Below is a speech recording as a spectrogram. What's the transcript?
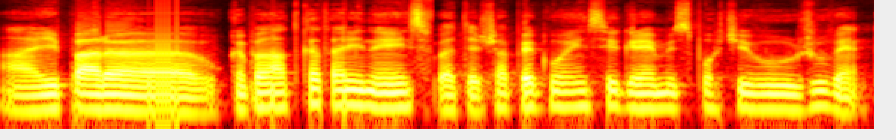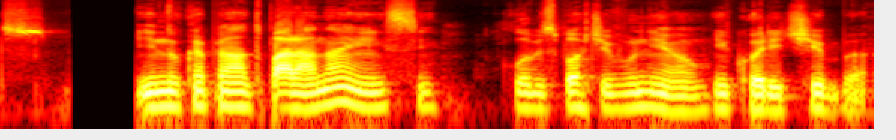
Aí para o Campeonato Catarinense vai ter Chapecoense e Grêmio Esportivo Juventus. E no Campeonato Paranaense, Clube Esportivo União e Coritiba.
